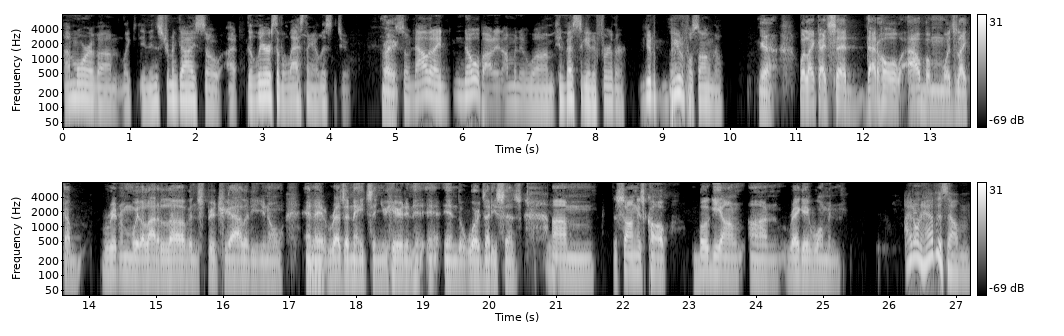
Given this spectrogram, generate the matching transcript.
I'm more of um like an instrument guy, so I, the lyrics are the last thing I listen to. Right. So now that I know about it, I'm going to um, investigate it further. Beautiful, beautiful song though. Yeah. Well, like I said, that whole album was like a written with a lot of love and spirituality, you know, and Yeah. it resonates, and you hear it in in, the words that he says. Yeah. Um, the song is called "Boogie on on Reggae Woman." I don't have this album.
